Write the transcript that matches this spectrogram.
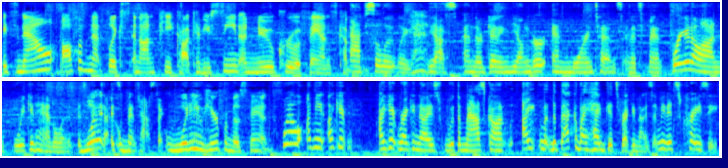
It's now off of Netflix and on Peacock. Have you seen a new crew of fans coming? Absolutely. Yes. yes. And they're getting younger and more intense. And it's fan- bring it on. We can handle it. It's, What- fanta- it's fantastic. What do you hear from those fans? Well, I mean, I get I get recognized with a mask on. I, the back of my head gets recognized. I mean, it's crazy.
